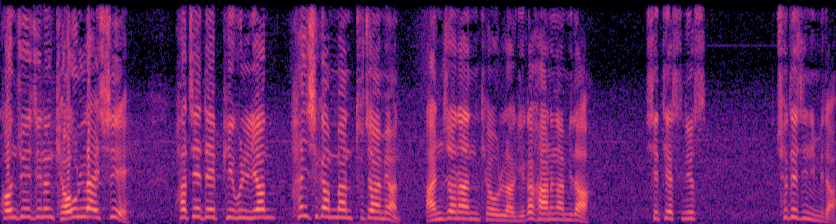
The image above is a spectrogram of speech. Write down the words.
건조해지는 겨울 날씨, 화재 대피 훈련 1시간만 투자하면 안전한 겨울나기가 가능합니다. CTS 뉴스 최대진입니다.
